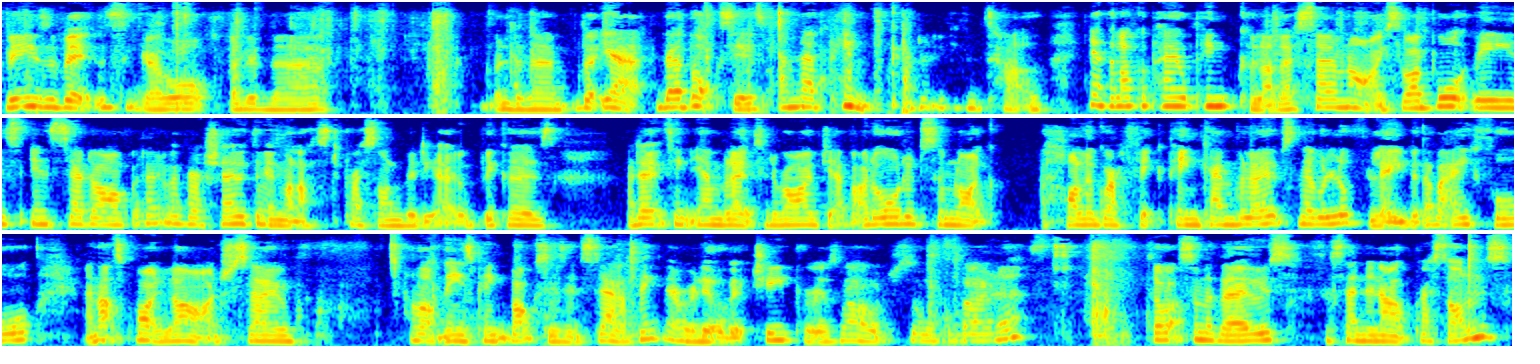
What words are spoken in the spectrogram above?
These bits go up and in there under them. But yeah, they're boxes and they're pink. I don't know if you can tell. Yeah, they're like a pale pink colour. They're so nice. So I bought these instead of, I don't know whether I showed them in my last press on video because I don't think the envelopes had arrived yet, but I'd ordered some like holographic pink envelopes and they were lovely, but they're about A4 and that's quite large. So I got these pink boxes instead. I think they're a little bit cheaper as well, which is always a bonus. So I got some of those for sending out press-ons.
